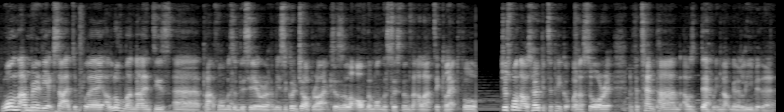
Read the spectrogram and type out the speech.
One that I'm really excited to play. I love my 90s uh, platformers of this era. I mean, it's a good job, right? Because there's a lot of them on the systems that I like to collect for. Just one that I was hoping to pick up when I saw it, and for £10, I was definitely not going to leave it there.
